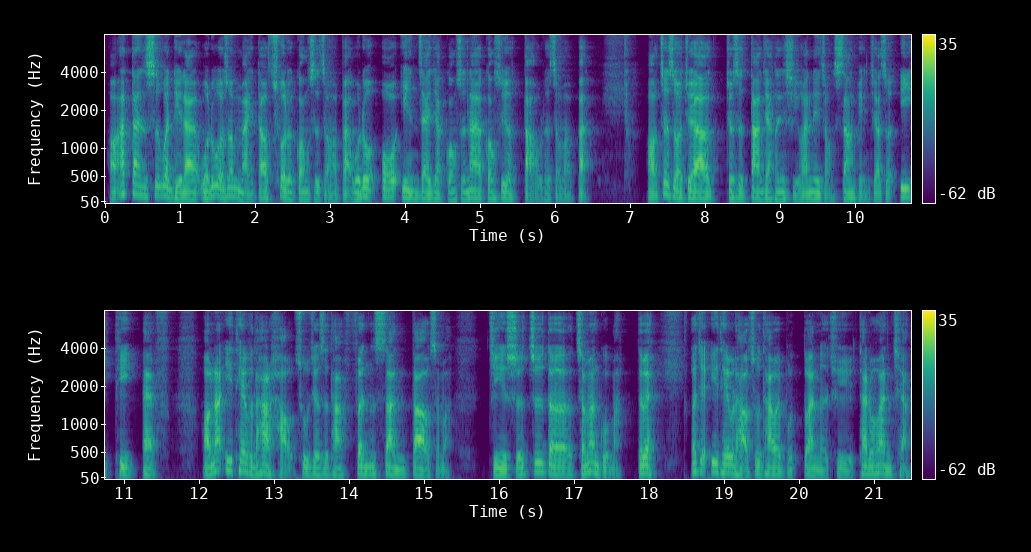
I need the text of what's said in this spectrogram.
好啊，但是问题来了，我如果说买到错的公司怎么办？我如果 all in 在一家公司，那家公司又倒了怎么办？哦，这时候就要就是大家很喜欢的一种商品，叫做 ETF。哦，那 ETF 它的好处就是它分散到什么几十只的成分股嘛，对不对？而且 ETF 的好处，它会不断的去太多换强，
